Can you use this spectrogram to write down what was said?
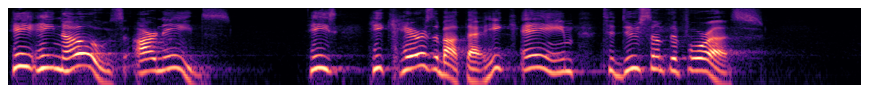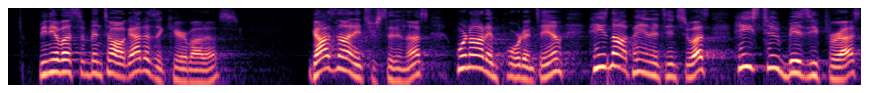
He, he knows our needs. He's, he cares about that. He came to do something for us. Many of us have been taught God doesn't care about us. God's not interested in us. We're not important to Him. He's not paying attention to us. He's too busy for us.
